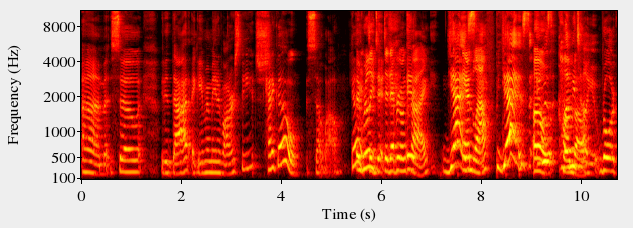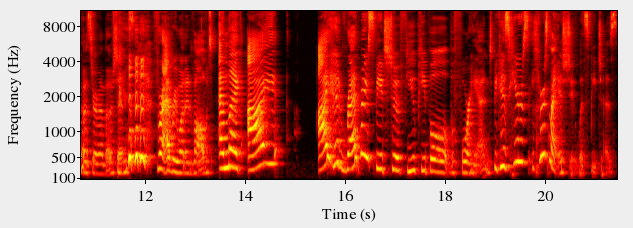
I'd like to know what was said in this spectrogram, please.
Um, so we did that. I gave my maid of honor speech. How'd it go? so well. Good. It really did. did. Did everyone It- cry? Yes. And laugh? Yes. Oh, it was let me tell you, roller coaster of emotions for everyone involved. And like I I had read my speech to a few people beforehand because here's here's my issue with speeches.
